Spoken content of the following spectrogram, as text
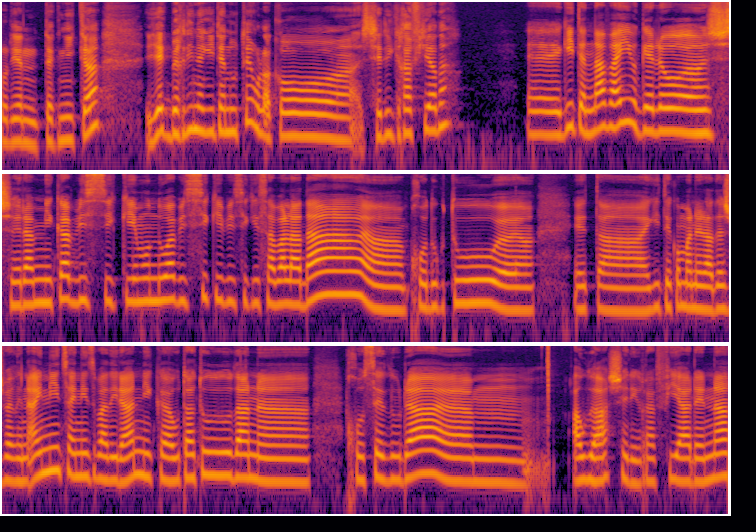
horien teknika, eiek berdin egiten dute, holako serigrafia da? Egiten da, bai, gero ceramika biziki mundua biziki biziki zabala da, uh, produktu uh, eta egiteko manera desberdin. Hainitz, hainitz badira, nik hautatu dudan uh, prozedura, um, hau da, serigrafiarena,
